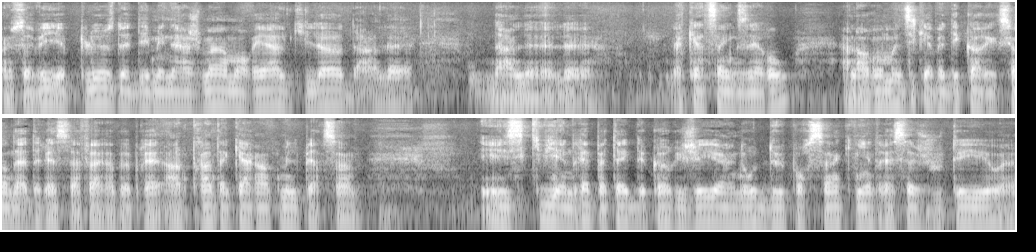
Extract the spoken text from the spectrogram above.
vous savez, il y a plus de déménagements à Montréal qu'il y a dans le, dans le, le, le 450. Alors, on m'a dit qu'il y avait des corrections d'adresse à faire à peu près entre 30 à 40 000 personnes et ce qui viendrait peut-être de corriger un autre 2% qui viendrait s'ajouter euh,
